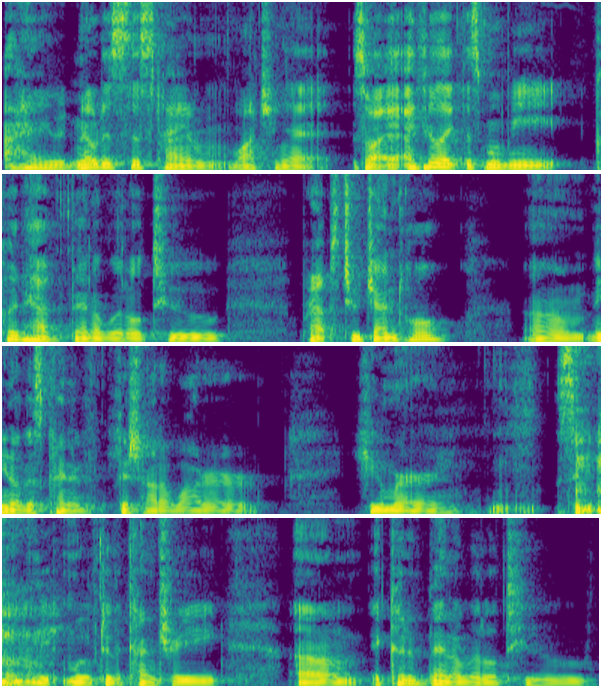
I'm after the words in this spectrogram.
I noticed this time watching it. So I, I feel like this movie could have been a little too, perhaps too gentle. Um, you know, this kind of fish out of water humor, city folk move to the country. Um, it could have been a little too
